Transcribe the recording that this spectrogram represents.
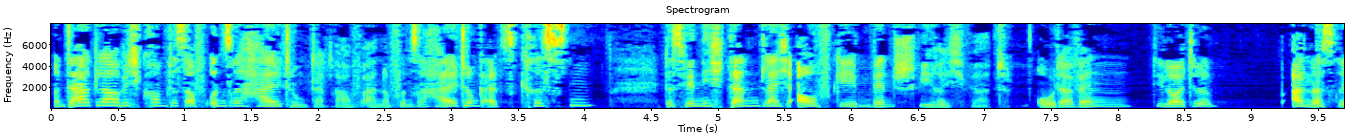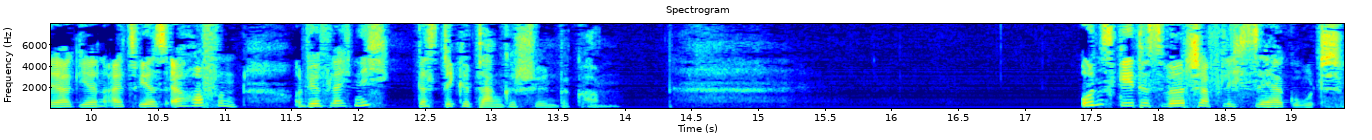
Und da, glaube ich, kommt es auf unsere Haltung darauf an, auf unsere Haltung als Christen, dass wir nicht dann gleich aufgeben, wenn es schwierig wird oder wenn die Leute anders reagieren, als wir es erhoffen und wir vielleicht nicht das dicke Dankeschön bekommen. Uns geht es wirtschaftlich sehr gut.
